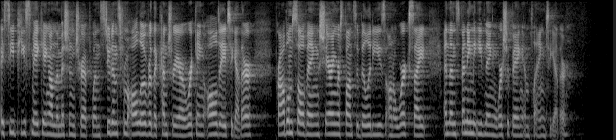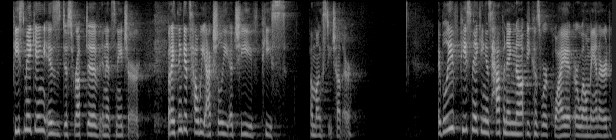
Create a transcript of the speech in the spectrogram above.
I see peacemaking on the mission trip when students from all over the country are working all day together, problem solving, sharing responsibilities on a work site, and then spending the evening worshiping and playing together. Peacemaking is disruptive in its nature, but I think it's how we actually achieve peace amongst each other. I believe peacemaking is happening not because we're quiet or well mannered,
